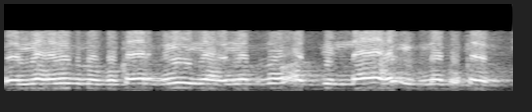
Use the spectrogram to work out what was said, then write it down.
اور یہ ابن بکیر نے یہ ابن عبداللہ ابن بکیر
